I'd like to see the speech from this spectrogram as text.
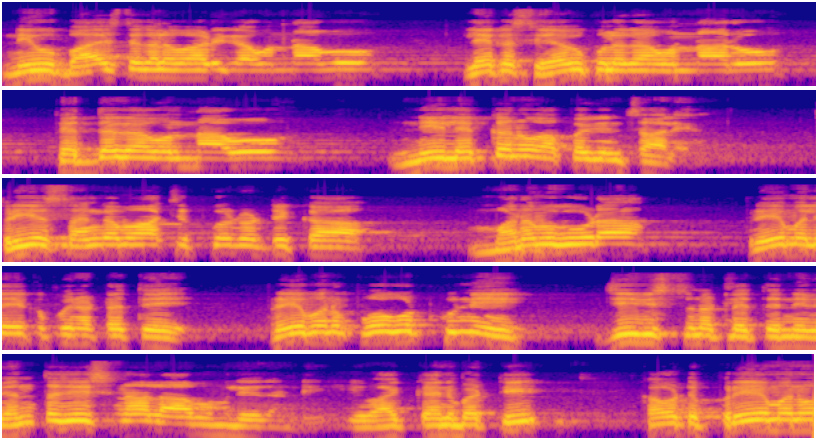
నీవు బాధ్యత గలవాడిగా ఉన్నావో లేక సేవకులుగా ఉన్నారో పెద్దగా ఉన్నావో నీ లెక్కను అప్పగించాలి. ప్రియ సంగమా చెప్పుకున్నటువంటి మనము కూడా ప్రేమ లేకపోయినట్లయితే ప్రేమను పోగొట్టుకుని జీవిస్తున్నట్లయితే నీవు ఎంత చేసినా లాభం లేదండి. ఈ వాక్యాన్ని బట్టి కాబట్టి ప్రేమను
